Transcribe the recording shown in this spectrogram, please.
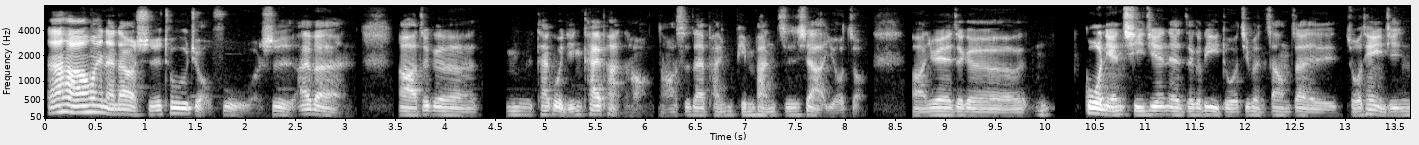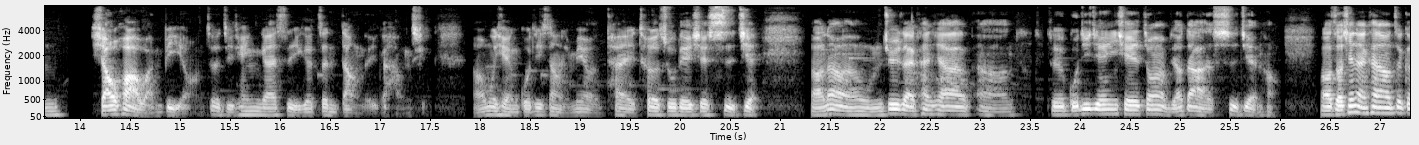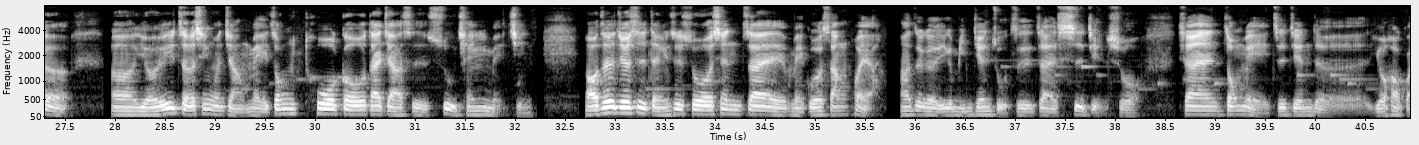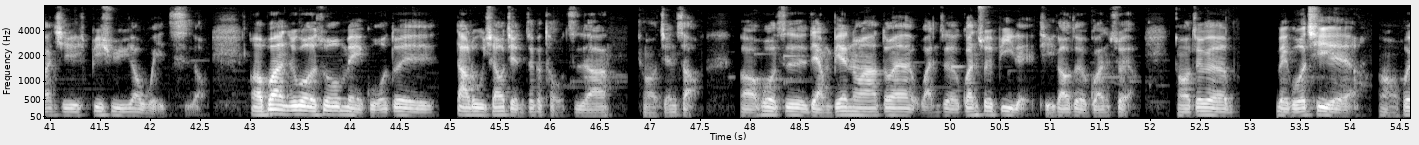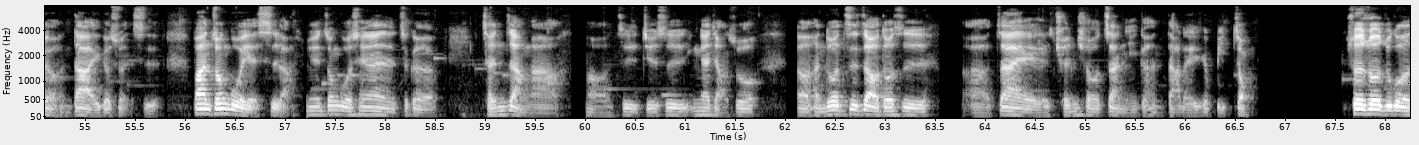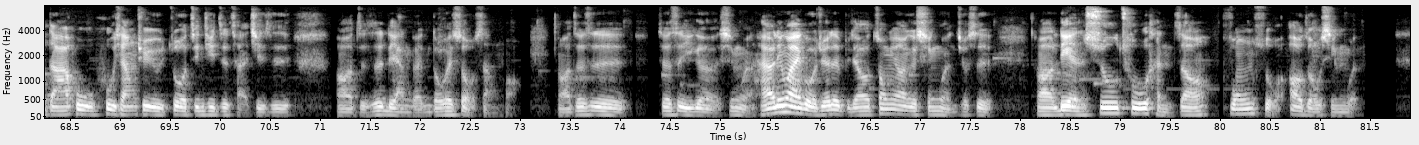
大家好，欢迎来到十突九富，我是 Ivan 啊。这个嗯，台股已经开盘哈，然后是在盘平盘之下游走啊，因为这个过年期间的这个利多，基本上在昨天已经消化完毕啊。这几天应该是一个震荡的一个行情，然后目前国际上也没有太特殊的一些事件啊。那我们继续来看一下呃，这个国际间一些重要比较大的事件哈。啊，首先来看到这个。呃，有一则新闻讲美中脱钩代价是数千亿美金，好，这就是等于是说，现在美国商会啊，它这个一个民间组织在示警说，现在中美之间的友好关系必须要维持哦，啊，不然如果说美国对大陆削减这个投资啊，啊，减少啊，或者是两边的话都在玩这个关税壁垒，提高这个关税啊，然后这个。美国企业啊，啊会有很大一个损失，不然中国也是啦，因为中国现在这个成长啊，啊这就是应该讲说，呃很多制造都是呃在全球占一个很大的一个比重，所以说如果大家互互相去做经济制裁，其实啊只是两个人都会受伤哈，啊这是这是一个新闻，还有另外一个我觉得比较重要一个新闻就是啊脸书出很招封锁澳洲新闻。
